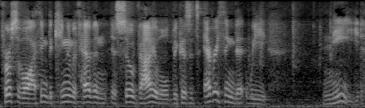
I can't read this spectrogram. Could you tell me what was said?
First of all, I think the kingdom of heaven is so valuable because it's everything that we need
